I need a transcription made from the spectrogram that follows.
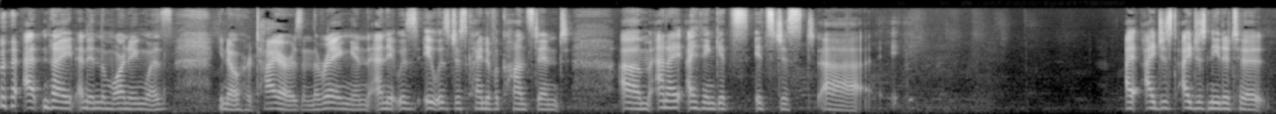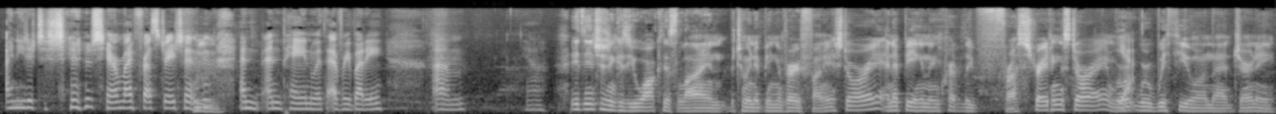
at night and in the morning was you know her tires and the ring and, and it was it was just kind of a constant um, and I, I think it's it's just uh, I, I just I just needed to I needed to share, share my frustration and, and pain with everybody. Um, yeah. It's interesting because you walk this line between it being a very funny story and it being an incredibly frustrating story, and we're, Yeah. we're with you on that journey.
